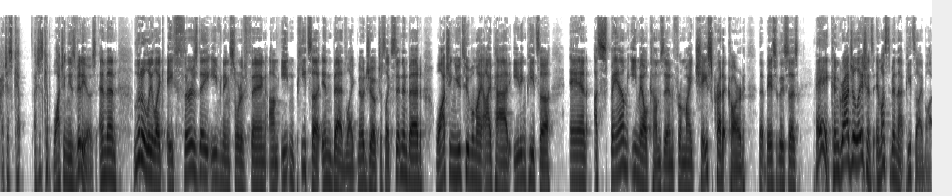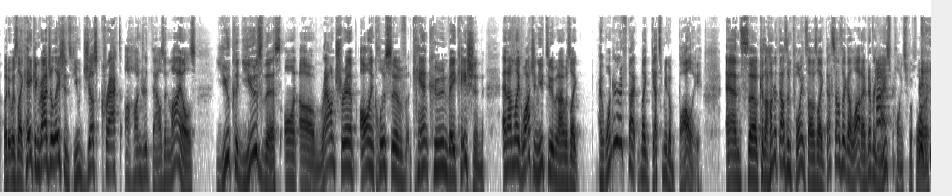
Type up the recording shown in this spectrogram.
I just kept I just kept watching these videos. And then literally like a Thursday evening sort of thing, I'm eating pizza in bed, like no joke, just like sitting in bed, watching YouTube on my iPad, eating pizza, and a spam email comes in from my Chase credit card that basically says, hey, congratulations. It must have been that pizza I bought, but it was like, hey, congratulations. You just cracked a hundred thousand miles. You could use this on a round trip, all inclusive Cancun vacation. And I'm like watching YouTube and I was like, I wonder if that like gets me to Bali. And so, cause a hundred thousand points, I was like, that sounds like a lot. I've never used points before.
